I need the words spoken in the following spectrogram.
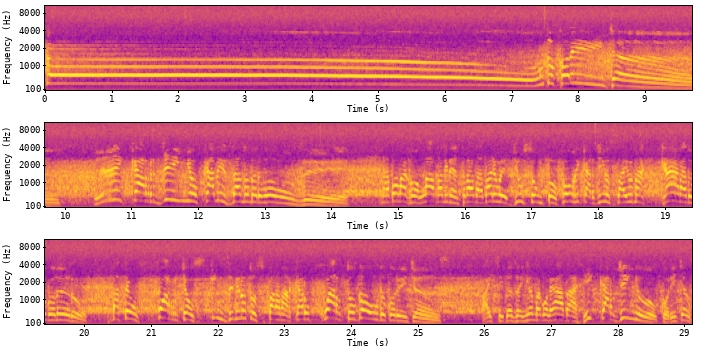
Gol do Corinthians. Ricardinho, camisa número 11. Na bola rolada ali na entrada da o Edilson tocou, o Ricardinho saiu na cara do goleiro. Bateu forte aos 15 minutos para marcar o quarto gol do Corinthians. Vai se desenhando a goleada, Ricardinho. Corinthians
